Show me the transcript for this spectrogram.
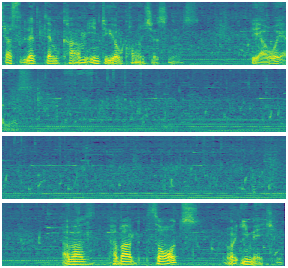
Just let them come into your consciousness, the awareness. About, about thoughts or images.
